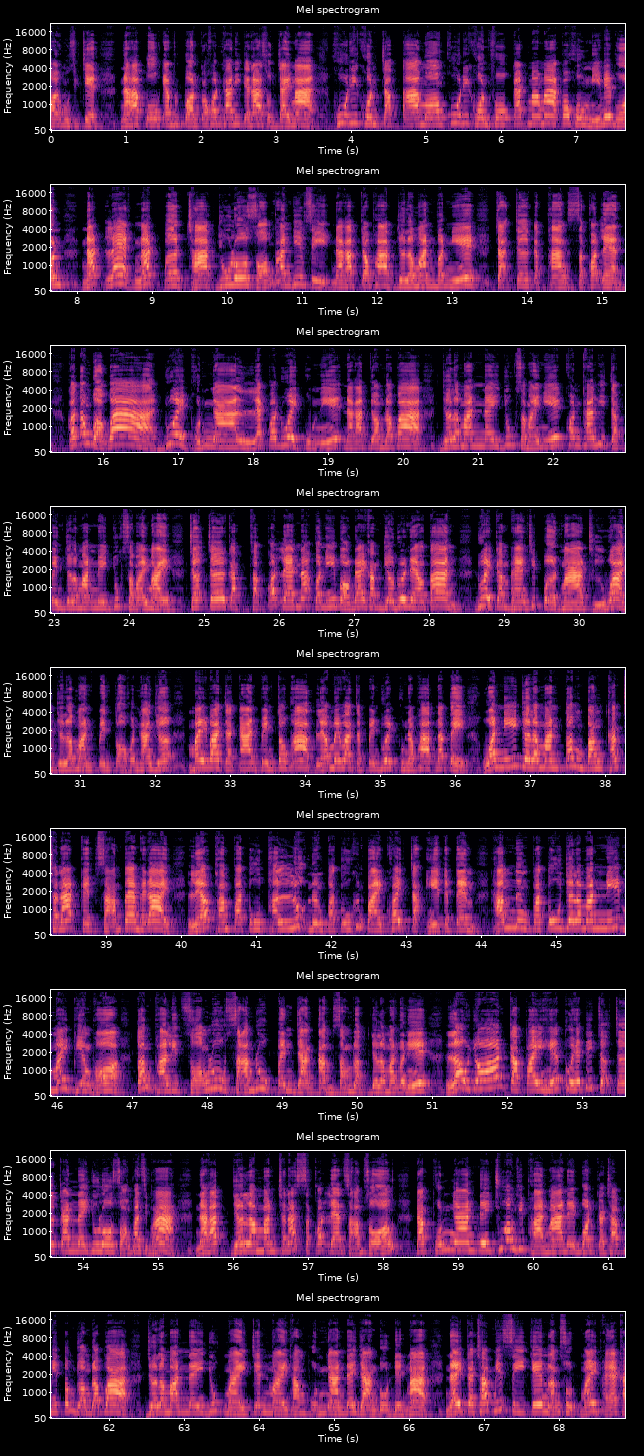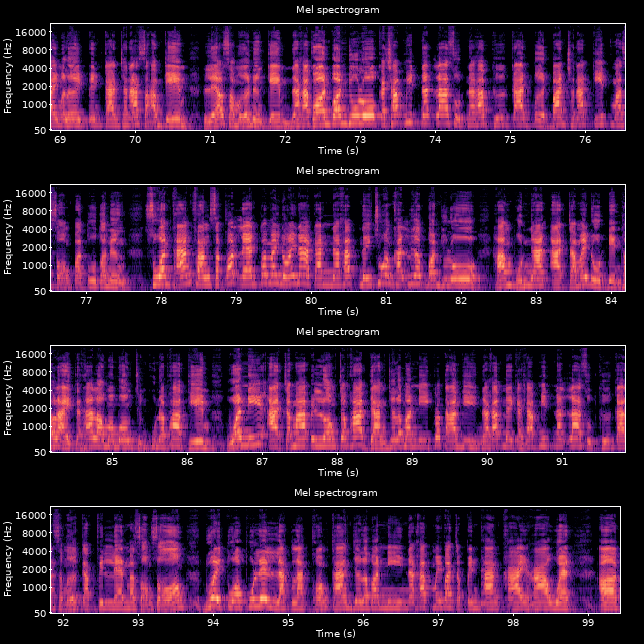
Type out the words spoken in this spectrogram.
2567 นะครับโปรแกรมฟุตบอลก็ค่อนข้างที่จะน่าสนใจมาก คู่ที่คนจับตามองคู่ที่คนโฟกัสมากๆก็คงหนีไม่พ้น นัดแรกนัดเปิดฉากยูโร 2024 นะครับ เจ้าภาพเยอรมันวันนี้จะเจอกับทางสกอตแลนด์ ก็ต้องบอกว่าด้วยผลงานและก็ด้วยกลุ่มนี้นะครับ ยอมรับว่าเยอรมันในยุคสมัยนี้ค่อนข้างที่จะเป็นเยอรมันในยุคสมัยใหม่ เจอเจอกับสกอตแลนด์นะวันนี้บอกได้คำเดียวด้วยแนวต้าน ด้วยกำแพงที่เปิดมาถือว่าเยอรมันเป็นต่อค่อนข้างเยอะ ไม่ว่าจะการเป็นเจ้าภาพแล้วไม่ว่าจะเป็นด้วยคุณภาพนักเตะวันนี้เยอรมันต้องบังคับชนะเก็บ 3 แต้มให้ได้ แล้วทำประตูทะลุหนึ่งประตูขึ้นไป ค่อยจะเฮเต็มๆทำหนึ่งประตูเยอรมันนี้ไม่เพียงพอ ต้องผลิต 2 ลูก 3 ลูกเป็นอย่างต่ำสำหรับเยอรมันวันนี้ เราย้อนกลับไปเฮดตัวเฮดที่เจอเจอกันในยูโร 2015 นะครับเยอรมันชนะสกอตแลนด์ 3-2 กับผลงานในช่วงที่ผ่านมาในบอลกระชับมิตรต้องยอมรับว่าเยอรมันในยุคใหม่เจนใหม่ทำผลงานได้อย่างโดดเด่นมากในกระชับมิตร4เกมหลังสุดไม่แพ้ใครมาเลย เป็นการชนะ 3 เกม แล้วเสมอ 1 เกมนะครับก่อนบอลยูโรกระชับมิตรนัดล่าสุดนะครับคือการเปิดบ้านชนะกรีซมา 2 ประตูต่อหนึ่งส่วนทางฝั่งสกอตแลนด์ก็ไม่น้อยหน้ากันนะครับในช่วงคัดเลือกบอลยูโรทำผลงานอาจจะไม่โดดเด่นเท่าไหร่ แต่ถ้าเรามามองถึงคุณภาพทีม วันนี้อาจจะมาเป็นรองเจ้าภาพอย่างเยอรมนีก็ตามดีนะครับในกระชับมิตรนัดล่าสุดคือการเสมอกับฟินแลนด์มา 2-2 ด้วยตัวผู้เล่นหลักๆ ของทางเยอรมนีนะครับ ไม่ว่าจะเป็นทางคายฮาวเวร์ด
